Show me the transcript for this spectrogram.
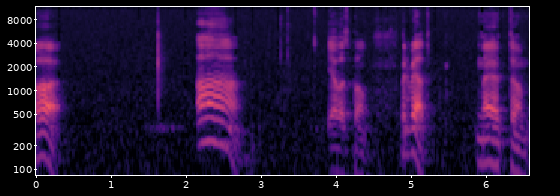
А. А. Я вас понял. Ребят, на этом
